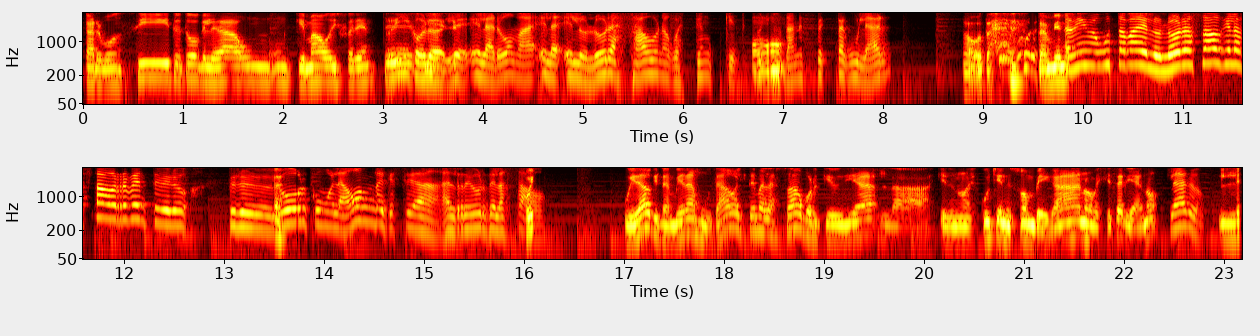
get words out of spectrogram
carboncito y todo que le da un, quemado diferente. Rico, el, aroma, el, olor asado, una cuestión que oh. tan espectacular. también. A mí me gusta más el olor asado que el asado de repente, pero, pero el olor como la onda que se da alrededor del asado. Cuidado que también ha mutado el tema del asado porque hoy día la, quienes nos escuchen son veganos, vegetarianos. Claro. Le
